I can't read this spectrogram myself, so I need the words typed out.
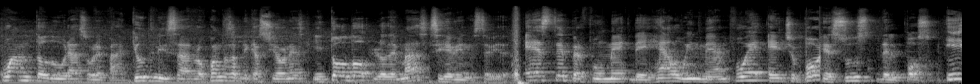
cuánto dura, sobre para qué utilizarlo, cuántas aplicaciones y todo lo demás, sigue viendo este video. Este perfume de Halloween Man fue hecho por Jesús del Pozo y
